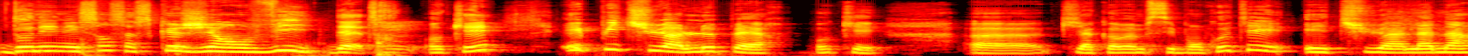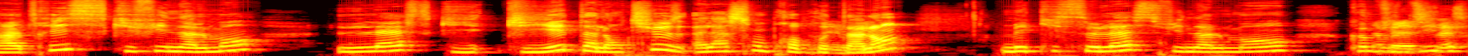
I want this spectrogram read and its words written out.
donner naissance à ce que j'ai envie d'être, Mm. ok? Et puis tu as le père, ok, euh, qui a quand même ses bons côtés. Et tu as la narratrice qui finalement laisse, qui, qui est talentueuse. Elle a son propre Mais oui. talent, mais qui se laisse finalement, comme Ah, tu elle dis, se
